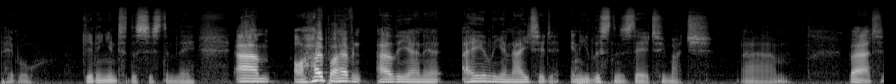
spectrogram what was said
People getting into the system there. Um, I hope I haven't aliena- alienated any listeners there too much. Um, but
